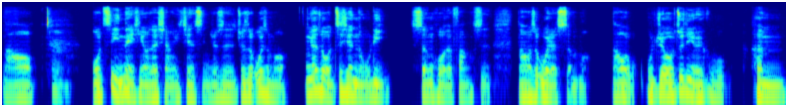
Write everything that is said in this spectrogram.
然后，嗯，我自己内心有在想一件事情，就是就是为什么应该说我这些努力生活的方式，然后我是为了什么？然后我觉得我最近有一股很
